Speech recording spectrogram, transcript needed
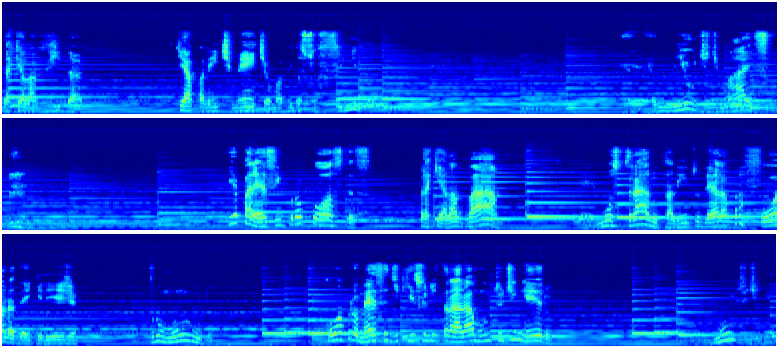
daquela vida que aparentemente é uma vida sofrida, é humilde demais, e aparecem propostas para que ela vá é, mostrar o talento dela para fora da igreja, para o mundo, com a promessa de que isso lhe trará muito dinheiro. Muito dinheiro.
